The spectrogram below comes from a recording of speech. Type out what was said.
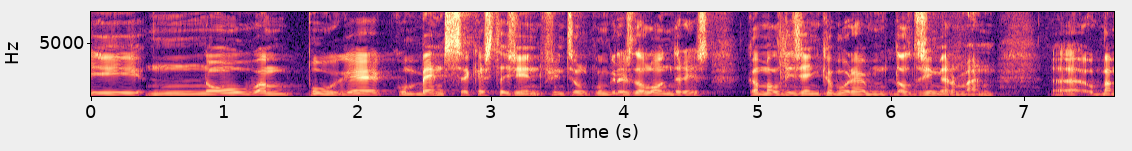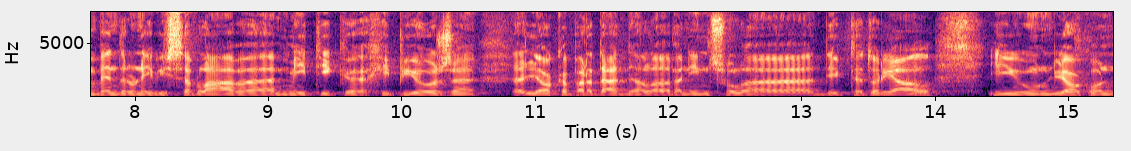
i no ho vam poder convèncer aquesta gent fins al Congrés de Londres que amb el disseny que veurem del Zimmerman eh, van vendre una Eivissa blava, mítica, hipiosa, lloc apartat de la península dictatorial i un lloc on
